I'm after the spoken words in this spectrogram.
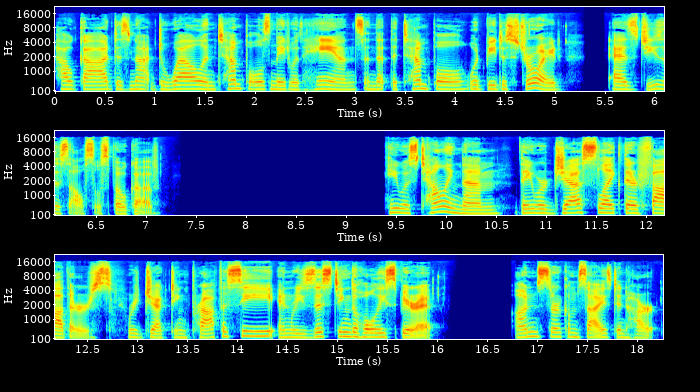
how God does not dwell in temples made with hands, and that the temple would be destroyed, as Jesus also spoke of. He was telling them they were just like their fathers, rejecting prophecy and resisting the Holy Spirit, uncircumcised in heart.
